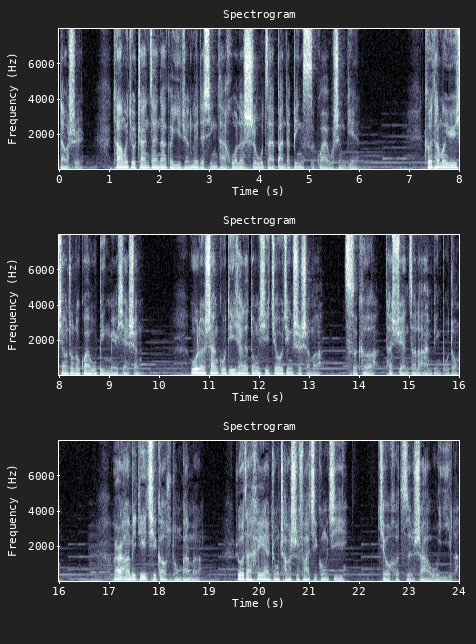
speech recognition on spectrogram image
当时，他们就站在那个以人类的形态活了十五载般的濒死怪物身边。可他们预想中的怪物并没有现身。无论山谷底下的东西究竟是什么，此刻他选择了按兵不动。而阿米迪奇告诉同伴们。若在黑暗中尝试发起攻击，就和自杀无异了。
